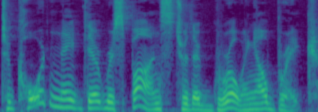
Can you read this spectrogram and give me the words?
to coordinate their response to the growing outbreak.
